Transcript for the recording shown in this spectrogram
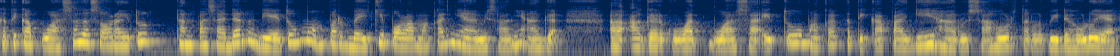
ketika puasa seseorang itu tanpa sadar dia itu memperbaiki pola makannya. Misalnya agak uh, agar kuat puasa itu maka ketika pagi harus sahur terlebih dahulu ya.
